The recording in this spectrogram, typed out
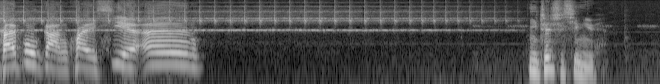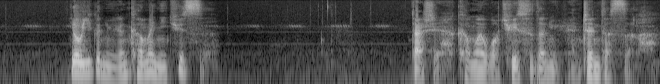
还不赶快谢恩！你真是幸运，有一个女人肯为你去死。但是肯为我去死的女人真的死了，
